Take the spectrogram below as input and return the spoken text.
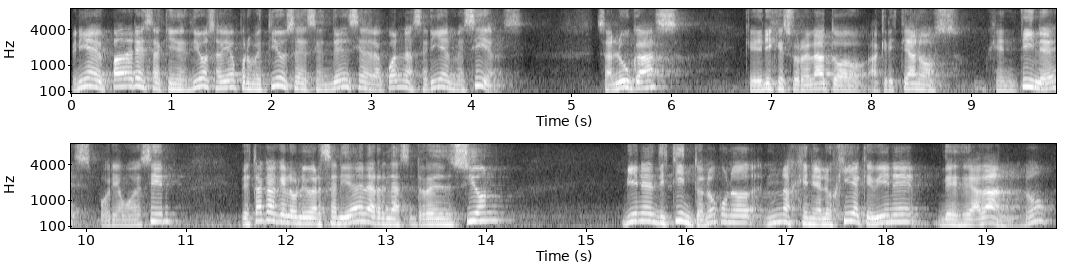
venía de padres a quienes Dios había prometido esa descendencia de la cual nacería el Mesías. San Lucas que dirige su relato a cristianos gentiles, podríamos decir, destaca que la universalidad de la redención viene distinto, ¿no? con una, genealogía que viene desde Adán, ¿no?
